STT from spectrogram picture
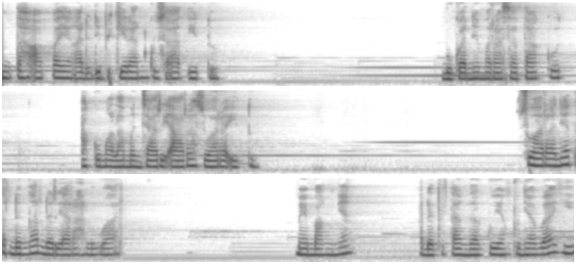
entah apa yang ada di pikiranku saat itu. Bukannya merasa takut, aku malah mencari arah suara itu. Suaranya terdengar dari arah luar. Memangnya ada tetanggaku yang punya bayi.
